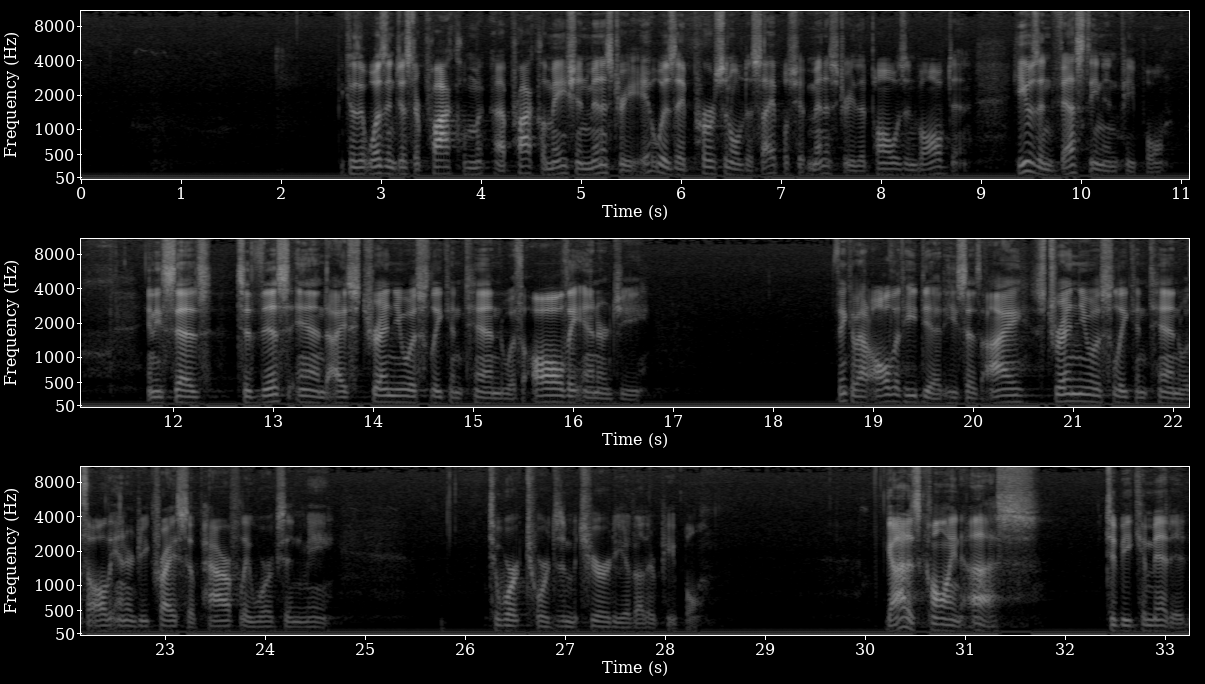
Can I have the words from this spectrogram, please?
because it wasn't just a, proclam- a, proclamation ministry, it was a personal discipleship ministry that Paul was involved in. He was investing in people. And he says, To this end, I strenuously contend with all the energy. Think about all that he did. He says, I strenuously contend with all the energy Christ so powerfully works in me to work towards the maturity of other people. God is calling us to be committed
